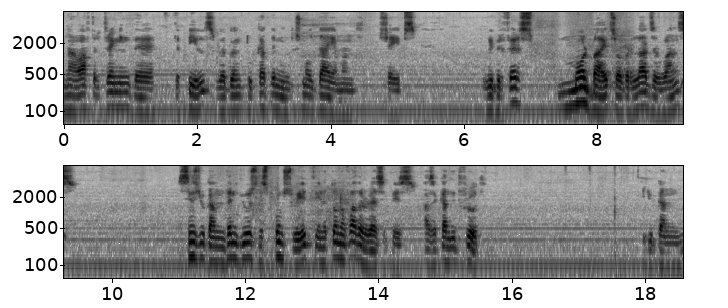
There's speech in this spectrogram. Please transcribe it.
Now after trimming the the peels, we are going to cut them into small diamond shapes. We prefer small bites over larger ones, since you can then use the spoon sweet in a ton of other recipes as a candied fruit. You can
